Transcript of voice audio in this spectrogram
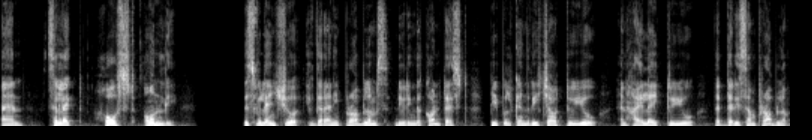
and select host only. This will ensure if there are any problems during the contest, people can reach out to you and highlight to you that there is some problem.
